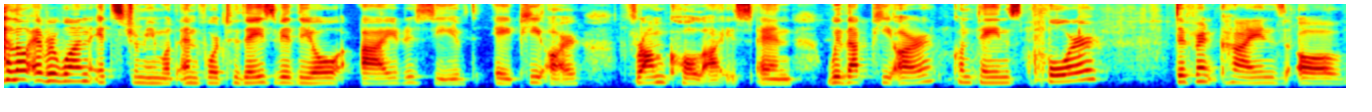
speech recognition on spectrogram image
Hello everyone, it's Chumimot and for today's video, I received a PR from Coleyes and with that PR contains four different kinds of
